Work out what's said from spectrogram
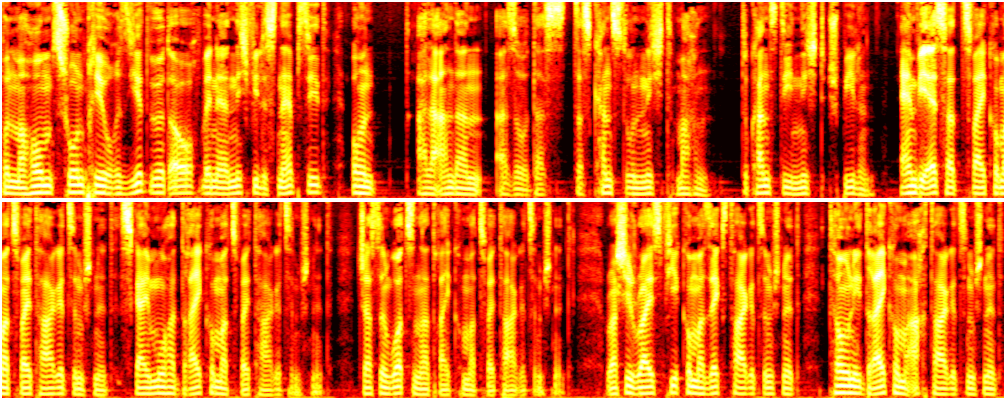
von Mahomes schon priorisiert wird, auch wenn er nicht viele Snaps sieht. Und alle anderen, also das, das kannst du nicht machen. Du kannst die nicht spielen. MVS hat 2,2 Targets im Schnitt. Sky Moore hat 3,2 Targets im Schnitt. Justin Watson hat 3,2 Targets im Schnitt. Rushy Rice 4,6 Targets im Schnitt. Tony 3,8 Targets im Schnitt.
